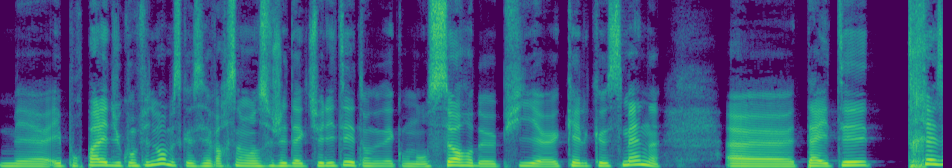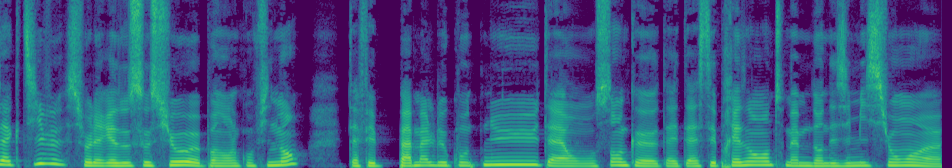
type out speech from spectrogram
Mais, et pour parler du confinement, parce que c'est forcément un sujet d'actualité, étant donné qu'on en sort depuis quelques semaines, tu as été très active sur les réseaux sociaux euh, pendant le confinement. Tu as fait pas mal de contenu, on sent que tu as été assez présente, même dans des émissions, euh,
